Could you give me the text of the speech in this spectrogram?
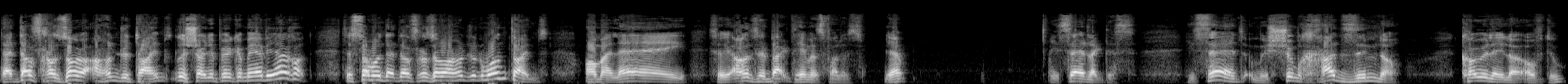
That does chazorah a hundred times, to someone that does chazorah a hundred and one times. Amalei. So he answered back to him as follows. Yeah. He said like this. He said, Mishum chad zimno, ovdu,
